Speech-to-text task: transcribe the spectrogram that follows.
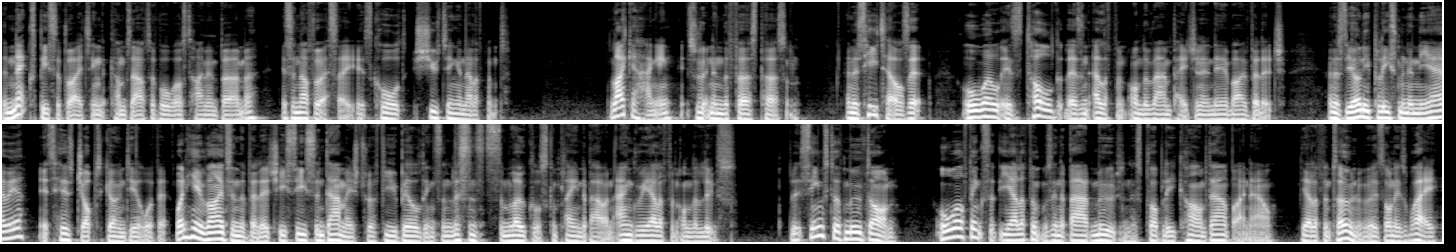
The next piece of writing that comes out of Orwell's time in Burma is another essay. It's called Shooting an Elephant. Like a hanging, it's written in the first person. And as he tells it, Orwell is told that there's an elephant on the rampage in a nearby village, and as the only policeman in the area, it's his job to go and deal with it. When he arrives in the village, he sees some damage to a few buildings and listens to some locals complain about an angry elephant on the loose. But it seems to have moved on. Orwell thinks that the elephant was in a bad mood and has probably calmed down by now. The elephant's owner is on his way,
